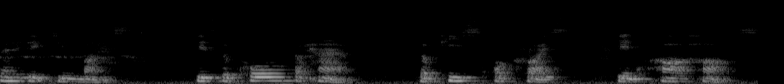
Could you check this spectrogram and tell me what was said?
Benedictine monks is the call to have the peace of Christ in our hearts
